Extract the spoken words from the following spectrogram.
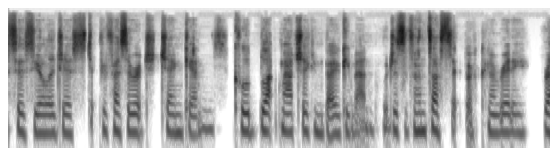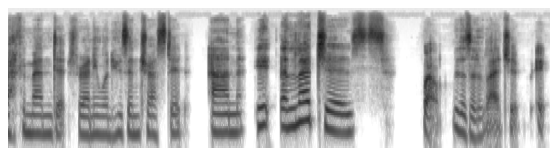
sociologist Professor Richard Jenkins called Black Magic and Bogeymen, which is a fantastic book, and I really recommend it for anyone who's interested. And it alleges, well, it doesn't allege it, it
